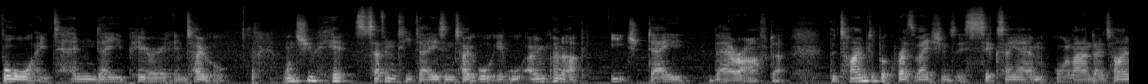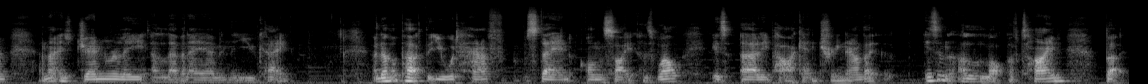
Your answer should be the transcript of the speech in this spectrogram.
for a 10 day period in total. Once you hit 70 days in total, it will open up each day thereafter. The time to book reservations is 6am Orlando time, and that is generally 11am in the UK. Another perk that you would have staying on site as well is early park entry. Now, that isn't a lot of time, but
